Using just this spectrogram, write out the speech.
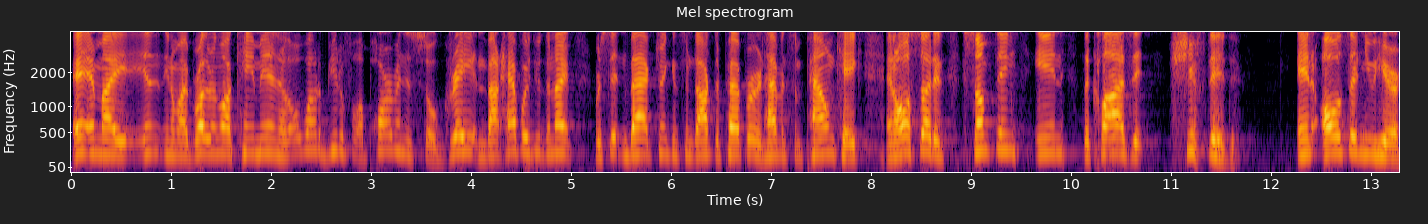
And my, you know, my brother-in-law came in and, oh, what a beautiful apartment. It's so great. And about halfway through the night, we're sitting back drinking some Dr. Pepper and having some pound cake. And all of a sudden, something in the closet shifted and all of a sudden you hear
